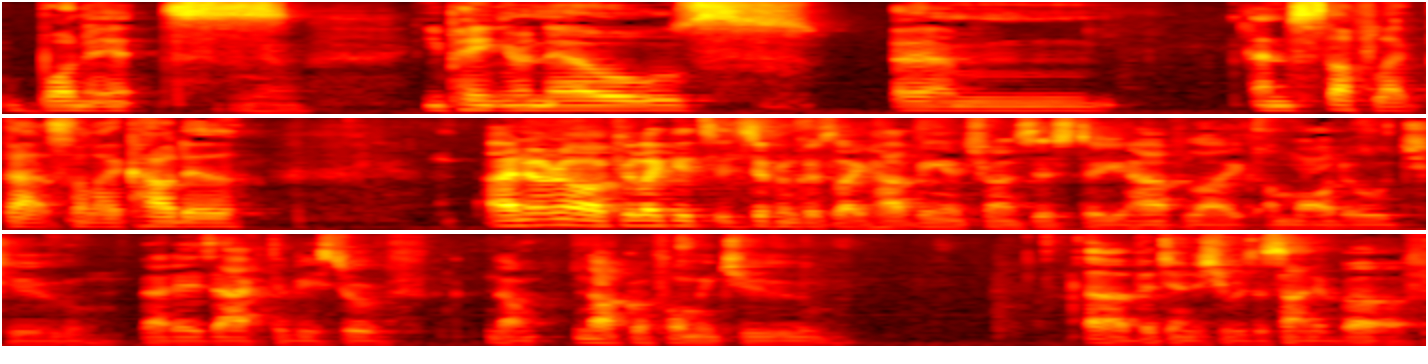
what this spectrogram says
bonnets, Yeah. You paint your nails um and stuff like that. So like how to. I don't know. I feel like it's it's different because like having a trans sister, you have like a model to that is actively sort of not not conforming to uh, the gender she was assigned at birth.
